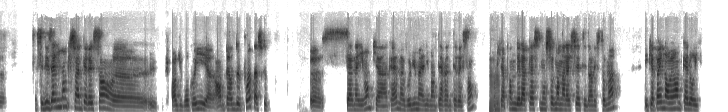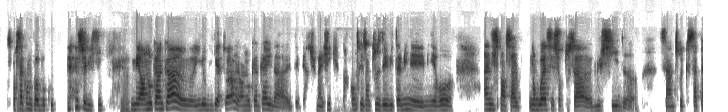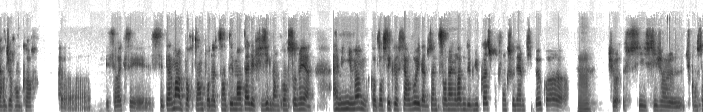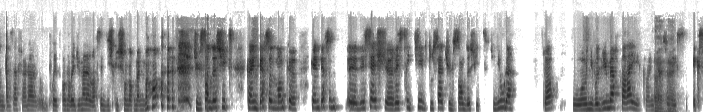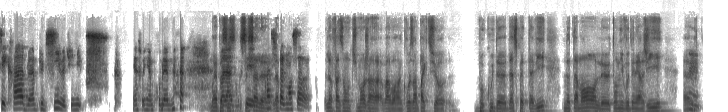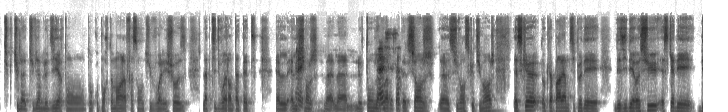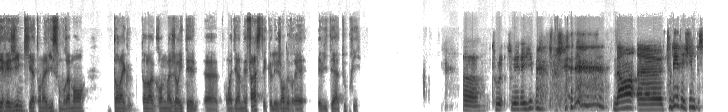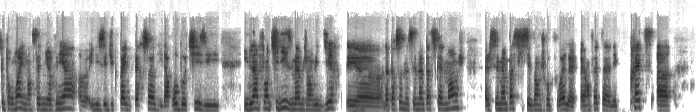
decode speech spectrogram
c'est des aliments qui sont intéressants. je parle du brocoli en perte de poids parce que c'est un aliment qui a quand même un volume alimentaire intéressant, mmh. qui va prendre de la place non seulement dans l'assiette et dans l'estomac, et qui n'a pas énormément de calories. C'est pour ça mmh. qu'on le voit beaucoup, celui-ci. Mmh. Mais en aucun cas, euh, il est obligatoire et en aucun cas, il a des vertus magiques. Par contre, ils ont tous des vitamines et minéraux euh, indispensables. Donc, ouais, c'est surtout ça, euh, glucides. c'est un truc, ça perdure encore. et c'est vrai que c'est tellement important pour notre santé mentale et physique d'en consommer un, minimum. Quand on sait que le cerveau, il a besoin de 120 grammes de glucose pour fonctionner un petit peu, quoi. Mmh tu vois, si, si genre, tu consommes pas ça, là, on, pourrait, on aurait du mal à avoir cette discussion normalement. tu le sens de suite. Quand une personne manque, quand une personne euh, des sèches restrictives, tout ça, tu le sens de suite. Tu dis, oula, toi Ou au niveau de l'humeur, pareil. Quand une personne est exécrable, impulsive, tu dis, il y, a un problème. Ouais, parce c'est ça, principalement ça. La façon dont tu manges va avoir un gros impact sur beaucoup d'aspects de, ta vie, notamment le, ton niveau d'énergie, euh, mmh. tu, tu, viens de le dire, ton, ton, comportement, la façon dont tu vois les choses, la petite voix dans ta tête, elle, elle change. le ton de la voix dans ta tête change euh, suivant ce que tu manges. Est-ce que, donc tu as parlé un petit peu des, des idées reçues, est-ce qu'il y a des, des, régimes qui, à ton avis, sont vraiment, dans la, dans leur grande majorité, euh, on va dire, néfastes et que les gens devraient éviter à tout prix? Euh, tous, les régimes Non, euh, tous les régimes, parce que pour moi, ils n'enseignent rien. Euh, ils n'éduquent pas une personne, ils la robotisent, ils l'infantilisent même, j'ai envie de dire. Et la personne ne sait même pas ce qu'elle mange. Elle ne sait même pas si c'est dangereux pour elle. Et, en fait, elle est prête à,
